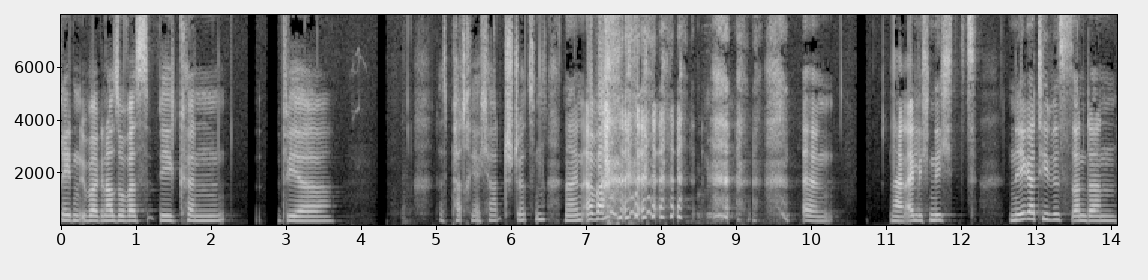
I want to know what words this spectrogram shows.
reden über genau sowas, wie können wir das Patriarchat stürzen. Nein, aber ähm, nein, eigentlich nichts Negatives, sondern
